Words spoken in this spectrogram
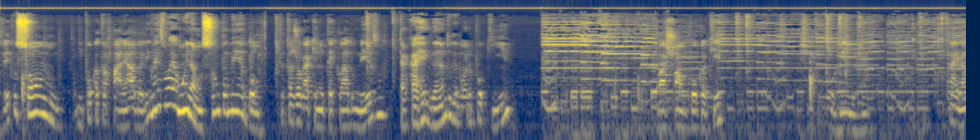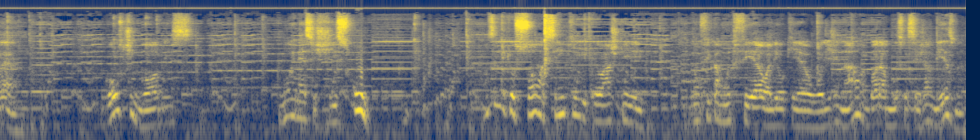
Vê que o som um pouco atrapalhado ali, mas não é ruim não, o som também é bom. Vou tentar jogar aqui no teclado mesmo. Tá carregando, demora um pouquinho. Vou baixar um pouco aqui. Deixa eu morrendo já. Aí galera, Ghost in Goblins no MSX 1. Você vê que o som assim que eu acho que não fica muito fiel ali ao que é o original, embora a música seja a mesma.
